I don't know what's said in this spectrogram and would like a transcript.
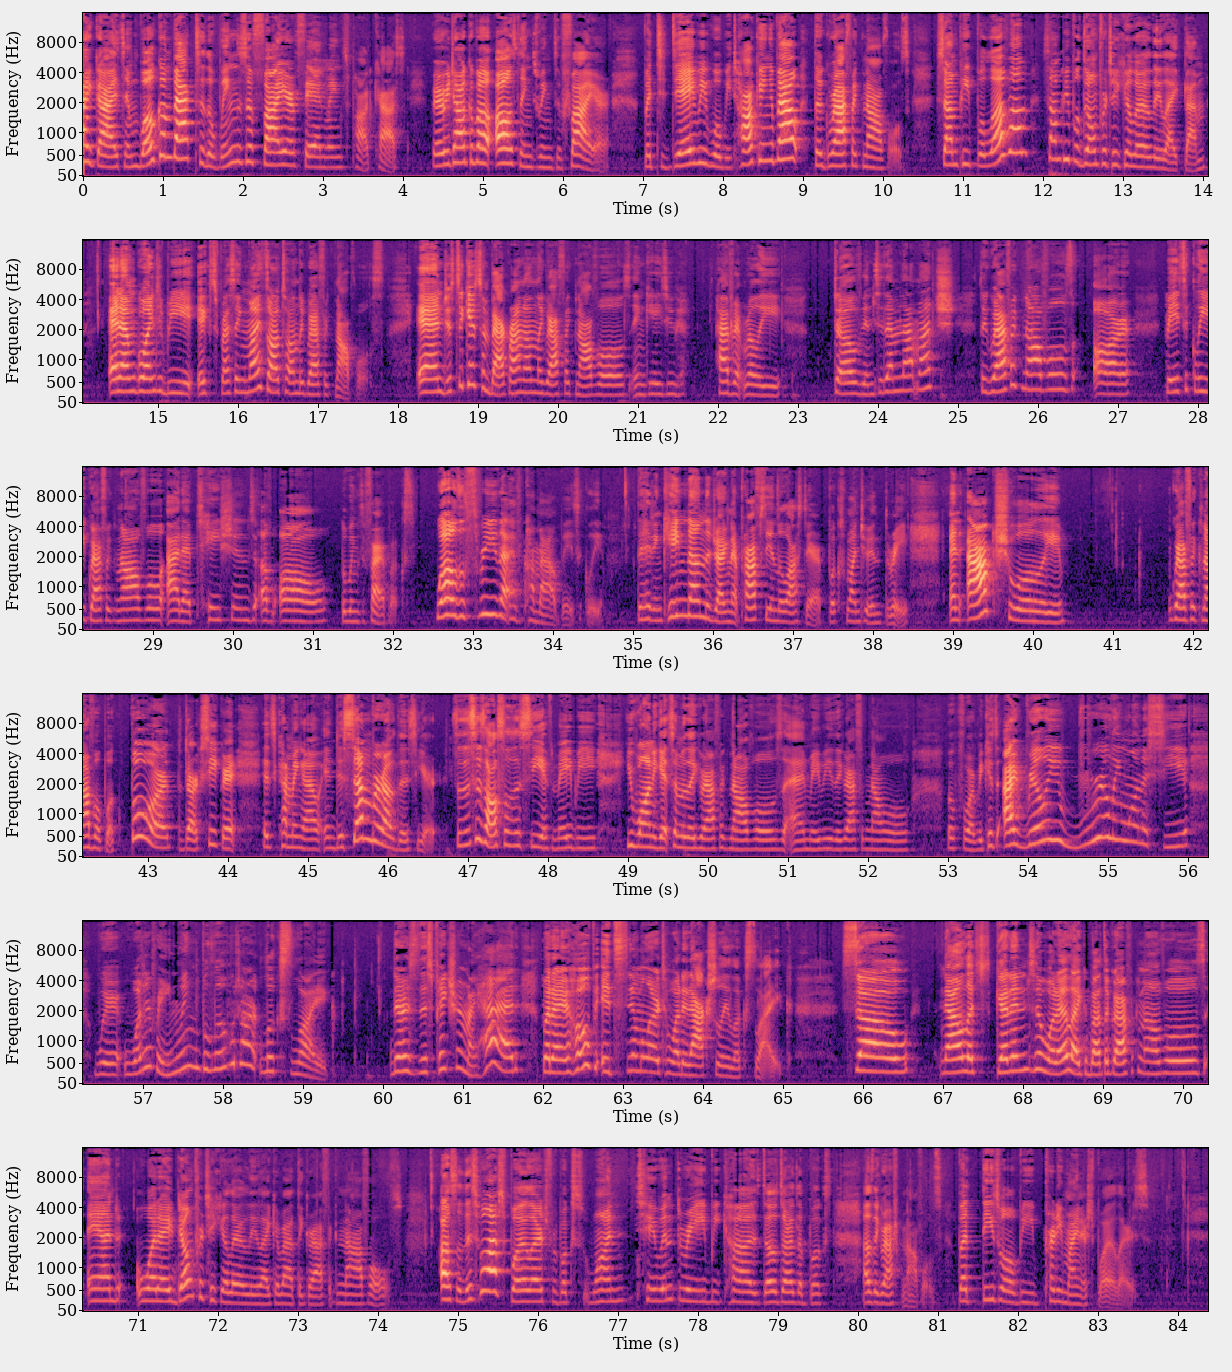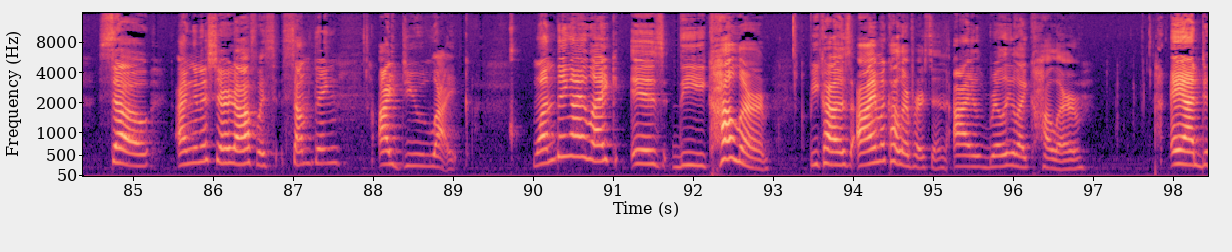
Hi, guys, and welcome back to the Wings of Fire Fan Wings podcast, where we talk about all things Wings of Fire. But today we will be talking about the graphic novels. Some people love them, some people don't particularly like them, and I'm going to be expressing my thoughts on the graphic novels. And just to give some background on the graphic novels, in case you haven't really delved into them that much, the graphic novels are basically graphic novel adaptations of all the Wings of Fire books. Well, the three that have come out, basically. The Hidden Kingdom, The Dragonet Prophecy, and The Lost Heir, books one, two, and three. And actually, graphic novel book four, The Dark Secret, is coming out in December of this year. So this is also to see if maybe you want to get some of the graphic novels and maybe the graphic novel book four because I really, really want to see where what a rainwing below art looks like. There's this picture in my head, but I hope it's similar to what it actually looks like. So now let's get into what I like about the graphic novels and what I don't particularly like about the graphic novels. Also, this will have spoilers for books 1, 2, and 3 because those are the books of the graphic novels. But these will be pretty minor spoilers. So, I'm going to start off with something I do like. One thing I like is the color because I'm a color person. I really like color. And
